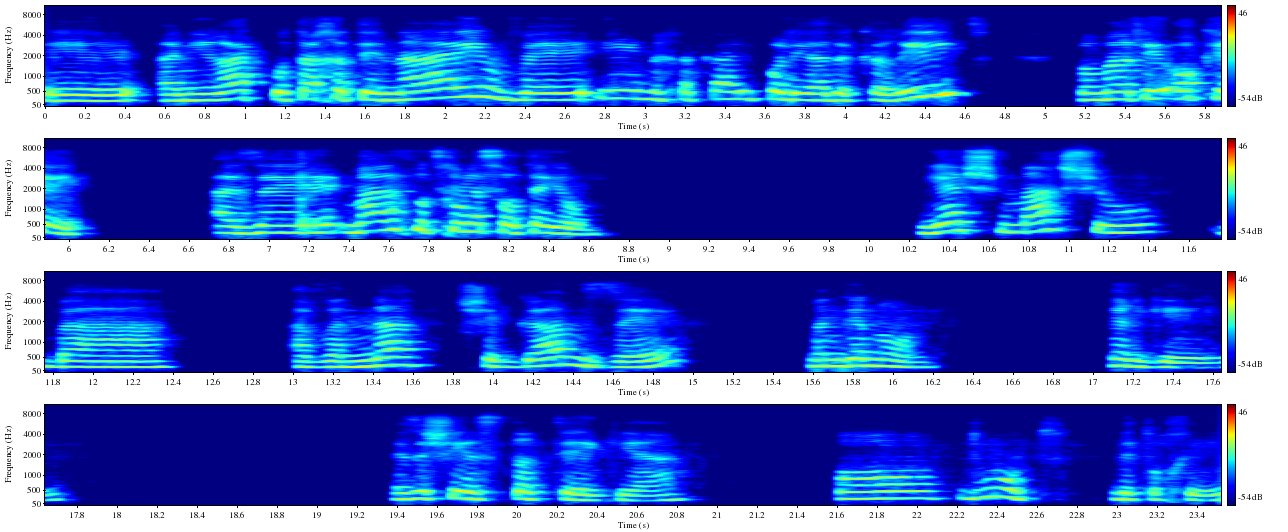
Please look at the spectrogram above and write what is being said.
אה, אני רק פותחת עיניים והיא מחכה לי פה ליד הכרית, ואומרת לי, אוקיי, אז אה, מה אנחנו צריכים לעשות היום? יש משהו בהבנה שגם זה מנגנון, הרגל, איזושהי אסטרטגיה או דמות בתוכי,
